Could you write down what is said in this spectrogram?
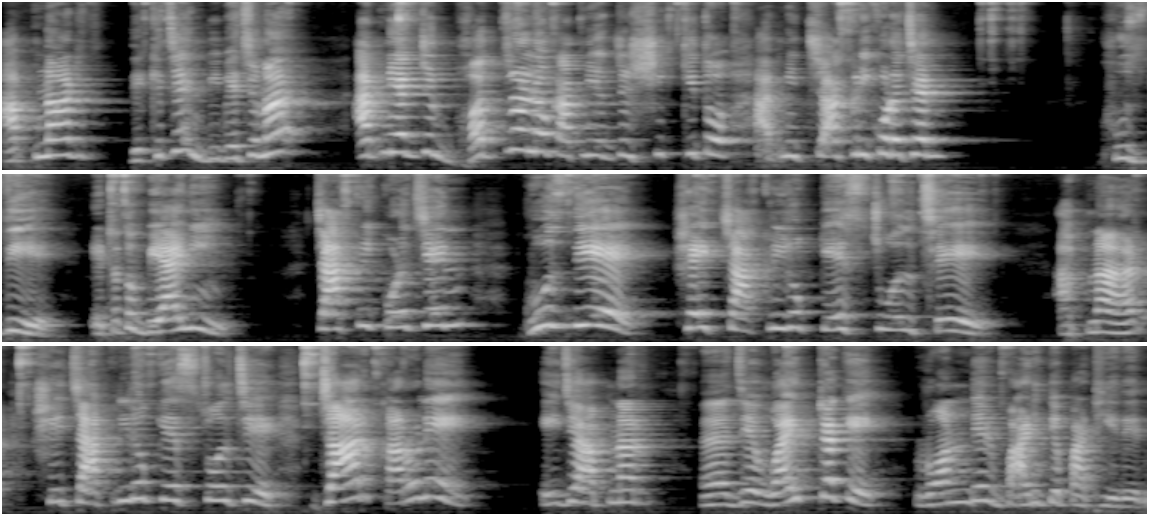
আপনার, দেখেছেন বিবেচনা? আপনি একজন ভদ্রলোক, আপনি একজন শিক্ষিত, আপনি চাকরি করেছেন ঘুষ দিয়ে। এটা তো বেআইনি। চাকরি করেছেন ঘুষ দিয়ে। সেই চাকরিরও কেস চলছে। আপনার সেই চাকরিরও কেস চলছে। যার কারণে এই যে আপনার যে ওয়াইফটাকে রনদের বাড়িতে পাঠিয়ে দেন,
